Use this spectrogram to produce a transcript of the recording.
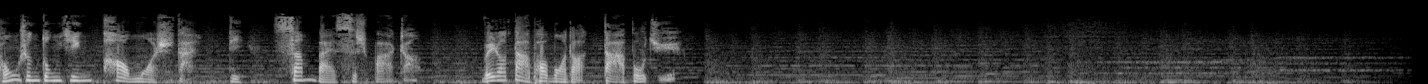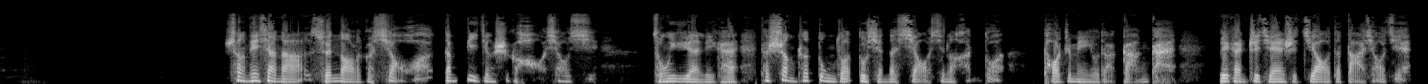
重生东京泡沫时代第三百四十八章：围绕大泡沫的大布局。上天下那虽闹了个笑话，但毕竟是个好消息。从医院离开，他上车动作都显得小心了很多。陶志明有点感慨。别看之前是骄傲的大小姐，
